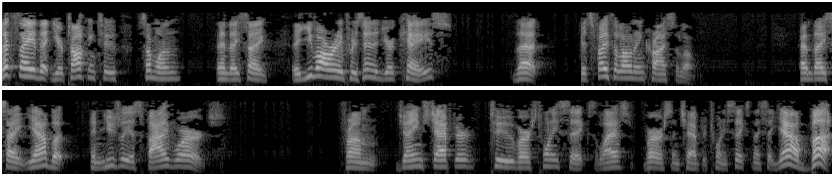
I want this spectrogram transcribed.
let's say that you're talking to someone and they say, uh, You've already presented your case that it's faith alone in Christ alone. And they say, Yeah, but, and usually it's five words from James chapter 2, verse 26, last verse in chapter 26. And they say, Yeah, but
